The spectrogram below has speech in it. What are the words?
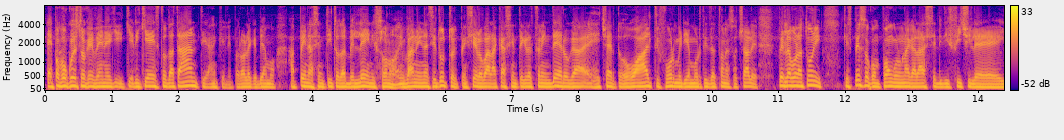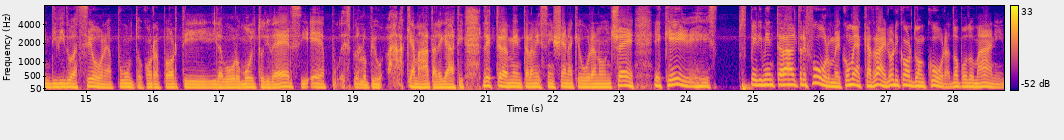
È proprio questo che viene richiesto da tanti, anche le parole che abbiamo appena sentito da Belleni sono, vanno innanzitutto, il pensiero va alla cassa integrazione in deroga e certo o altre forme di ammortizzazione sociale per lavoratori che spesso compongono una galassia di difficile individuazione, appunto, con rapporti di lavoro molto diversi e per lo più a chiamata legati letteralmente alla messa in scena che ora non c'è e che sperimenterà altre forme, come accadrà, e lo ricordo ancora, dopo domani,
